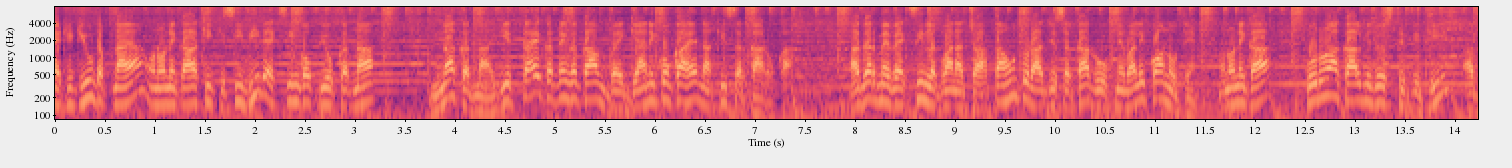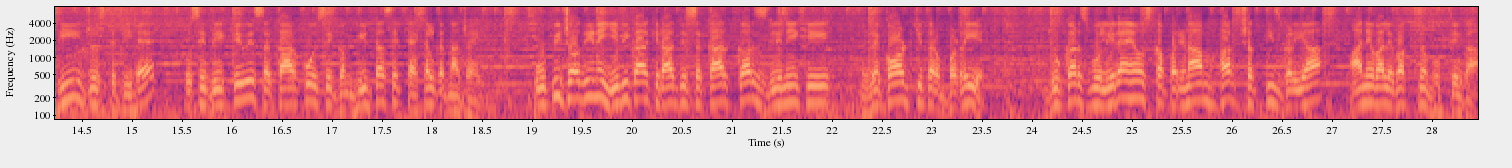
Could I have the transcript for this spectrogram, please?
एटीट्यूड अपनाया। उन्होंने कहा कि किसी भी वैक्सीन का उपयोग करना, न करना, ये तय करने का काम वैज्ञानिकों का है, न कि सरकारों का। अगर मैं वैक्सीन लगवाना चाहता हूँ तो राज्य सरकार रोकने वाले कौन होते हैं? उन्होंने कहा कोरोना काल में जो स्थिति थी, अभी जो स्थिति है, उसे देखते हुए सरकार को इसे गंभीरता से टैकल करना चाहिए। ओपी चौधरी ने यह भी कहा कि राज्य सरकार कर्ज लेने के रिकॉर्ड की तरफ़ बढ़ रही है। जो कर्ज वो ले रहे हैं, उसका परिणाम हर छत्तीसगढ़िया आने वाले वक्त में भुगतेगा।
